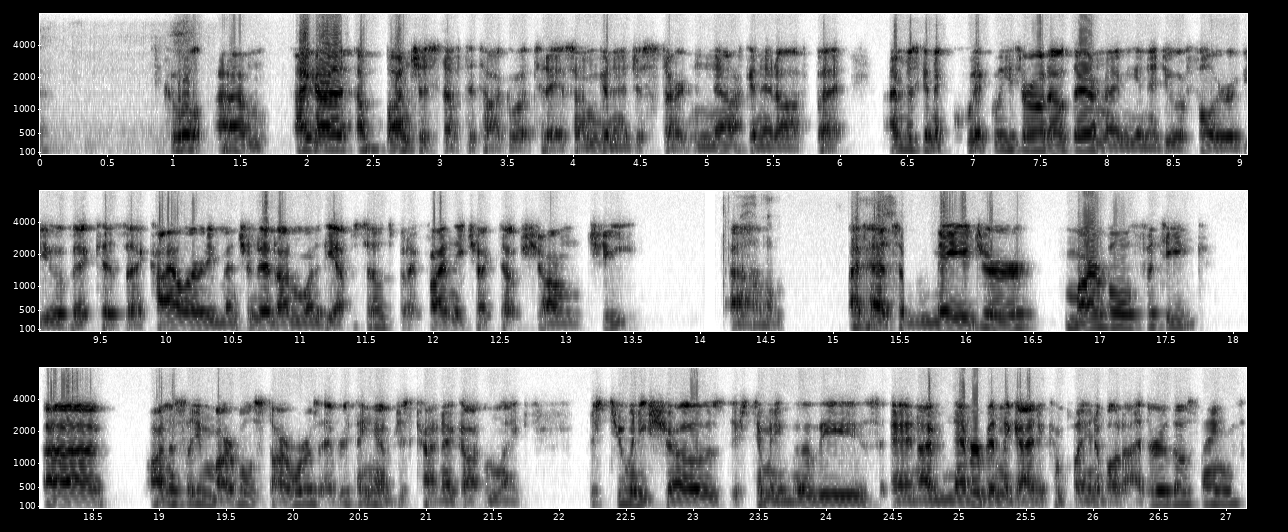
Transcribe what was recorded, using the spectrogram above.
Cool. Um, I got a bunch of stuff to talk about today, so I'm gonna just start knocking it off. But I'm just gonna quickly throw it out there. I'm not even gonna do a full review of it because uh, Kyle already mentioned it on one of the episodes. But I finally checked out Shang Chi. Um, Oh. I've had some major Marvel fatigue. Uh, honestly, Marvel, Star Wars, everything. I've just kind of gotten like, there's too many shows, there's too many movies, and I've never been the guy to complain about either of those things.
